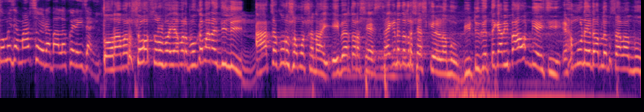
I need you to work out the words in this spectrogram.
তুমি যে মারছো এটা ভালো করেই জানি। তোর আমার সহজ ভাই আমার বোকা বানাই দিলি। আচ্ছা কোনো সমস্যা নাই। এবার তোরা শেষ। সেকেন্ডে তো করে শেষ করে এলাম বিটুকের থেকে আমি পাওয়ার নিয়ে আইছি। এমন এ এডাব্লিউএম সালামু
